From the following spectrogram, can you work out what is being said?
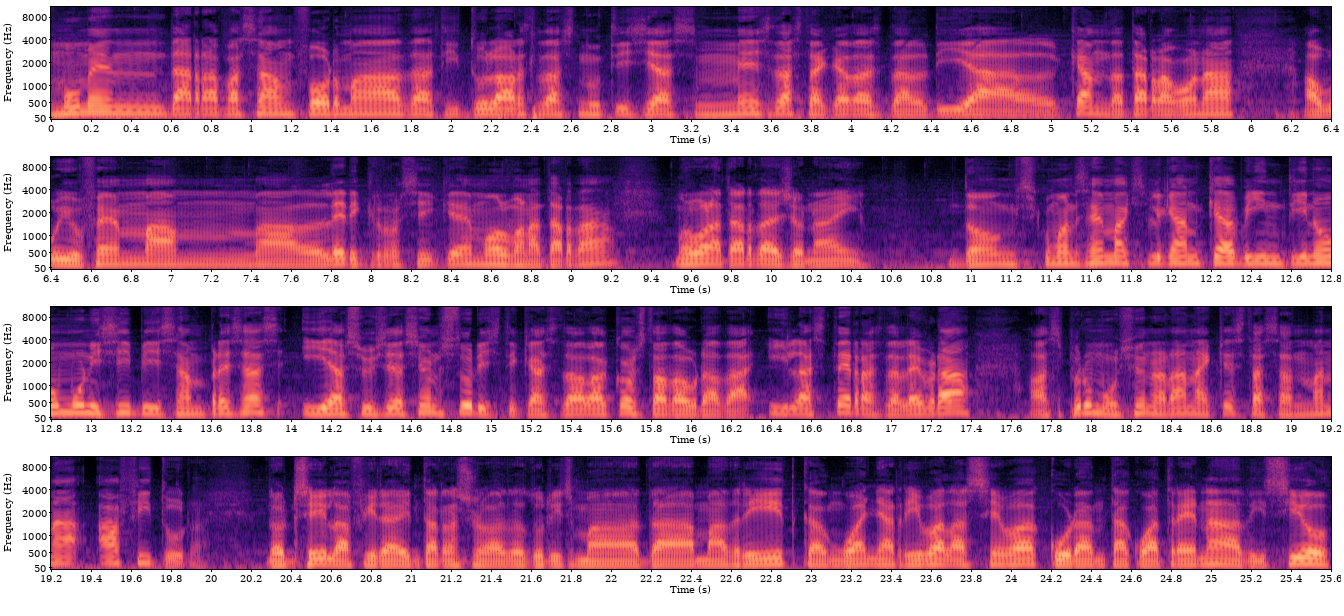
Moment de repassar en forma de titulars les notícies més destacades del dia al Camp de Tarragona. Avui ho fem amb l'Eric Rosique. Molt bona tarda. Molt bona tarda, Jonai. Doncs comencem explicant que 29 municipis, empreses i associacions turístiques de la Costa Daurada i les Terres de l'Ebre es promocionaran aquesta setmana a Fitur. Doncs sí, la Fira Internacional de Turisme de Madrid, que enguany arriba a la seva 44a edició.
